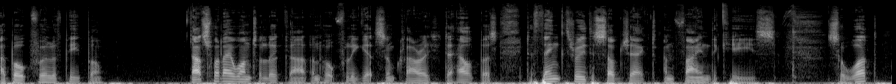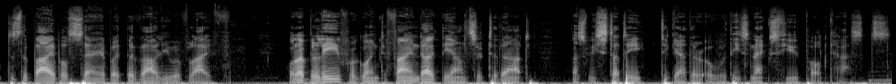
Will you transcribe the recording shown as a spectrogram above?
a boat full of people. That's what I want to look at and hopefully get some clarity to help us to think through the subject and find the keys. So, what does the Bible say about the value of life? Well, I believe we're going to find out the answer to that as we study together over these next few podcasts.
